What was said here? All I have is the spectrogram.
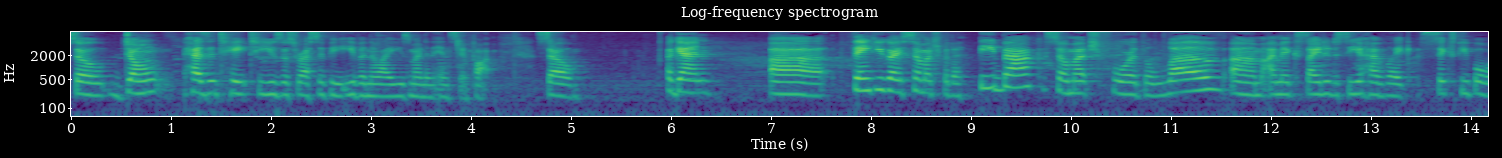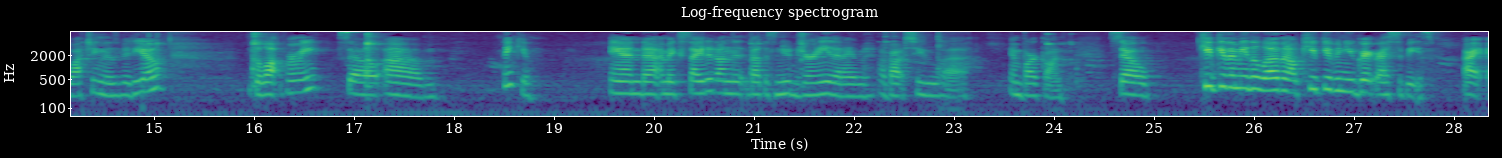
So don't hesitate to use this recipe even though I use mine in the Instant Pot. So again, uh, thank you guys so much for the feedback, so much for the love. Um, I'm excited to see you have like six people watching this video. It's a lot for me. So um, thank you. And uh, I'm excited on the, about this new journey that I'm about to uh, embark on. So keep giving me the love and I'll keep giving you great recipes. All right,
